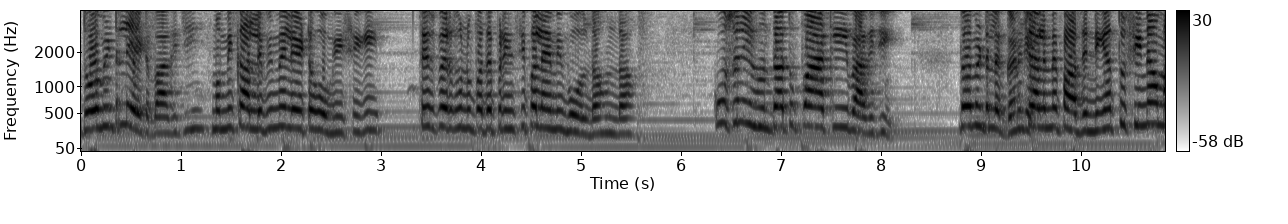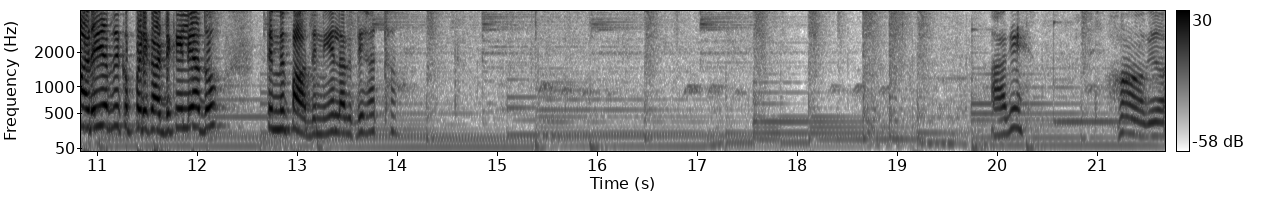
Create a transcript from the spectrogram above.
2 ਮਿੰਟ ਲੇਟ ਵਗ ਜੀ। ਮੰਮੀ ਕੱਲ ਵੀ ਮੈਂ ਲੇਟ ਹੋ ਗਈ ਸੀਗੀ। ਤੇ ਫਿਰ ਤੁਹਾਨੂੰ ਪਤਾ ਪ੍ਰਿੰਸੀਪਲ ਐਵੇਂ ਹੀ ਬੋਲਦਾ ਹੁੰਦਾ। ਕੁਛ ਨਹੀਂ ਹੁੰਦਾ ਤੂੰ ਪਾ ਕੇ ਹੀ ਵਗ ਜੀ। 2 ਮਿੰਟ ਲੱਗਣਗੇ। ਚੱਲ ਮੈਂ ਪਾ ਦਿੰਨੀ ਆ। ਤੁਸੀਂ ਨਾ ਮਾੜੇ ਜਿਹੇ ਆਪਣੇ ਕੱਪੜੇ ਕੱਢ ਕੇ ਲਿਆ ਦਿਓ ਤੇ ਮੈਂ ਪਾ ਦਿੰਨੀ ਆ ਲੱਗਦੇ ਹੱਥ। ਆ ਗਏ? ਹਾਂ ਆ ਗਿਆ।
